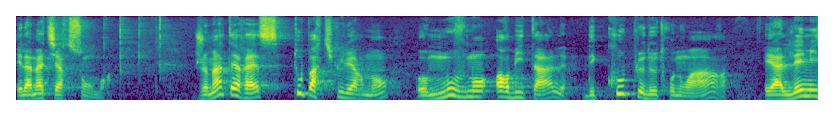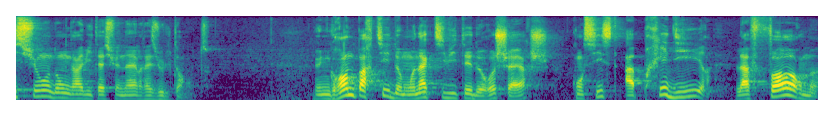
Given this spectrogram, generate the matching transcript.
et la matière sombre. Je m'intéresse tout particulièrement au mouvement orbital des couples de trous noirs et à l'émission d'ondes gravitationnelles résultantes. Une grande partie de mon activité de recherche consiste à prédire la forme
